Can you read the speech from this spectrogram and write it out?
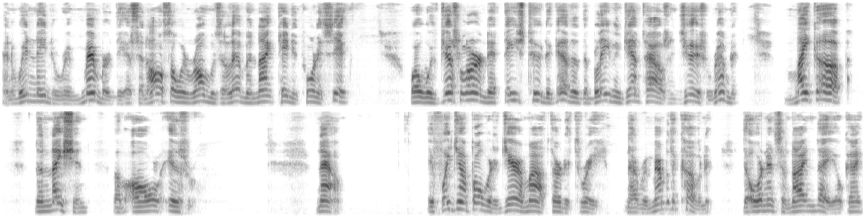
And we need to remember this. And also in Romans 11, 19, and 26, well, we've just learned that these two together, the believing Gentiles and Jewish remnant, make up the nation of all Israel. Now, if we jump over to Jeremiah 33, now remember the covenant, the ordinance of night and day, okay?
